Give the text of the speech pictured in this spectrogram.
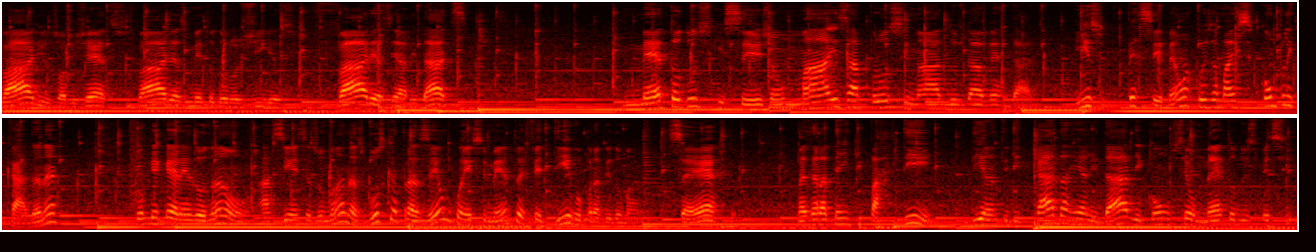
vários objetos, várias metodologias, várias realidades, métodos que sejam mais aproximados da verdade. Isso, perceba, é uma coisa mais complicada, né? Porque, querendo ou não, as ciências humanas buscam trazer um conhecimento efetivo para a vida humana, certo? Mas ela tem que partir diante de cada realidade com o seu método específico.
